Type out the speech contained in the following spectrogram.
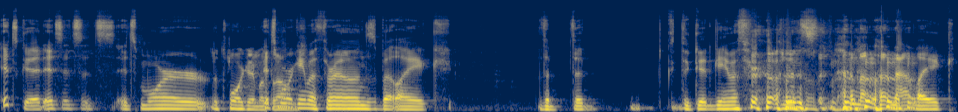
it's good. It's it's it's it's more it's more Game of Thrones. it's Thrones. more Game of Thrones, but like the the the good Game of Thrones, not, not, not like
